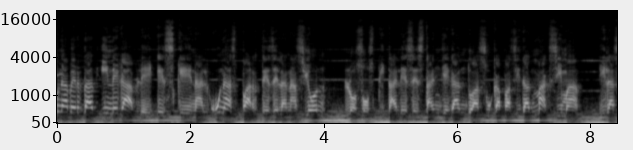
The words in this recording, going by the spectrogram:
Una verdad innegable es que en algunas partes de la nación los hospitales están llegando a su capacidad máxima y las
